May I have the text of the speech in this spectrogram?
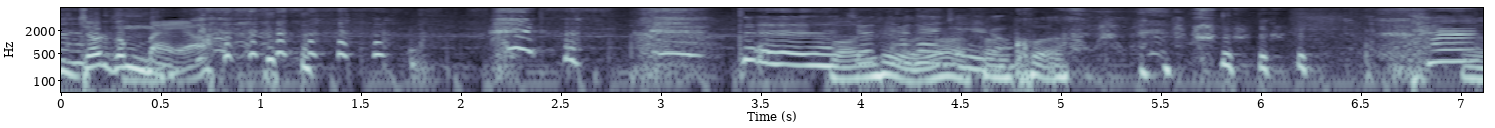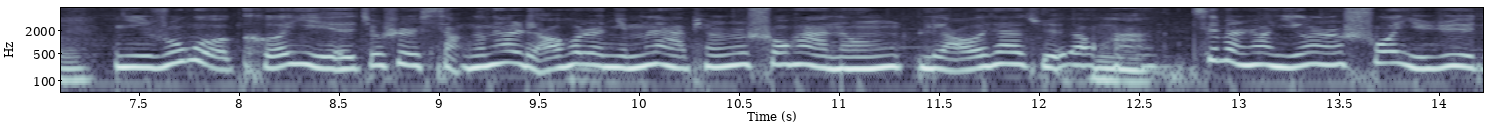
你今儿怎么美啊？对对对，就是大有点概这种。他，嗯。你如果可以，就是想跟他聊，或者你们俩平时说话能聊下去的话，嗯。基本上一个人说一句，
